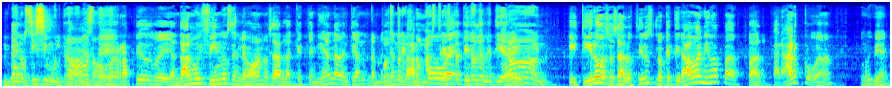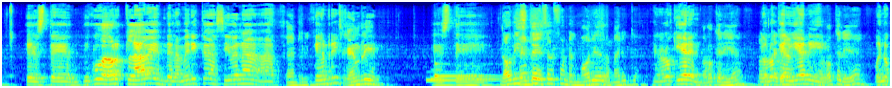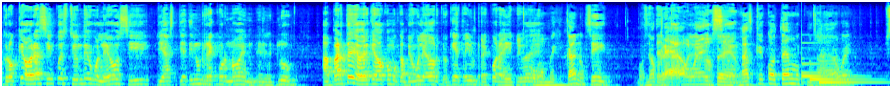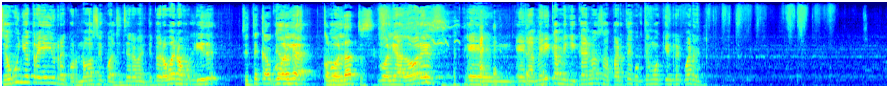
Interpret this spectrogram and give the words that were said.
velocísimo el cabrón. No, no, este, muy rápidos, güey. Andaban muy finos en León. O sea, la que tenían la metían, la pues, metían tres- al nomás arco, tres güey. pepinos le metieron. Y tiros, o sea, los tiros, lo que tiraban iba pa- pa- para arco, güey. Muy bien. Este, un jugador clave del América, si ven a, a Henry. Henry, Henry, este, ¿no Henry viste? es el Funel Mori del América. que no lo quieren, No lo querían. no, no lo lo querían y, No lo querían. bueno, creo que ahora sí en cuestión de goleo, sí, ya, ya tiene un récord, ¿no? En, en el club. Aparte de haber quedado como campeón goleador, creo que ya trae un récord ahí arriba de... Como mexicano. Sí. Pues no 70 creo, güey. no sé. más que Cuauhtémoc, no creo, güey. Según yo traía ahí un récord, no sé cuál, sinceramente. Pero bueno, líder, Sí te golea- con los datos. Goleadores en, en América mexicanos, aparte de Cuauhtémoc, ¿quién recuerda?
